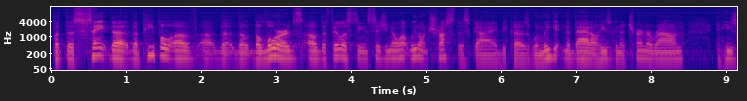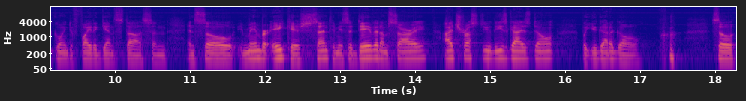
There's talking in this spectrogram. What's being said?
but the, sa- the, the people of uh, the, the, the lords of the Philistines says, you know what, we don't trust this guy because when we get into battle, he's going to turn around and he's going to fight against us. And, and so remember, Achish sent him. He said, David, I'm sorry. I trust you. These guys don't, but you got to go. so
